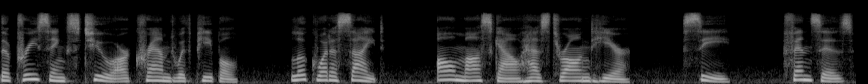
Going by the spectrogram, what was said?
the precincts too are crammed with people. Look what a sight. All Moscow has thronged here. See. Fences,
